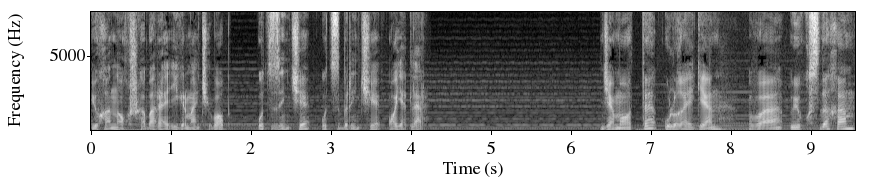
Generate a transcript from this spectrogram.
Yuhanno xushxabari 20 bob 30 31 oyatlar. Jamoatda ulg'aygan va uyqusida ham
